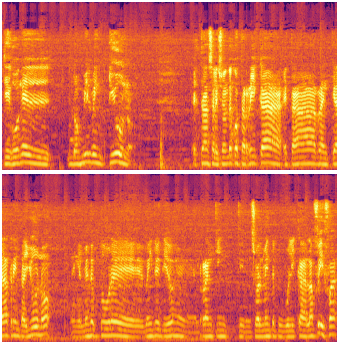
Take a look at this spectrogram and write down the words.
llegó en el 2021. Esta selección de Costa Rica está rankeada 31 en el mes de octubre 2022 en el ranking que mensualmente publica la FIFA.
